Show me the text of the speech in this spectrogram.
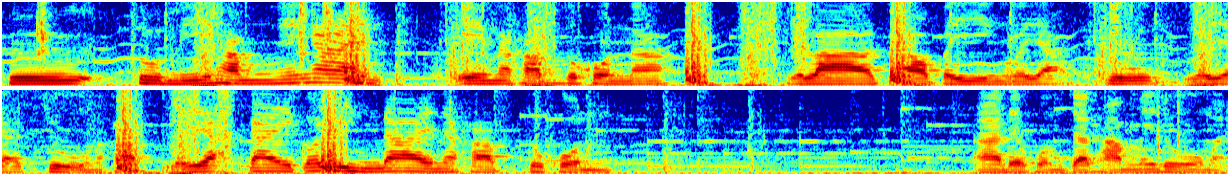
คือสูตรนี้ทำง่ายๆเองนะครับทุกคนนะ เวลาจะเอาไปยิงระยะจูบระยะจูนะครับ ระยะไกลก็ยิงได้นะครับ ทุกคน อ่าเดี๋ยวผมจะทำให้ดูใหม่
